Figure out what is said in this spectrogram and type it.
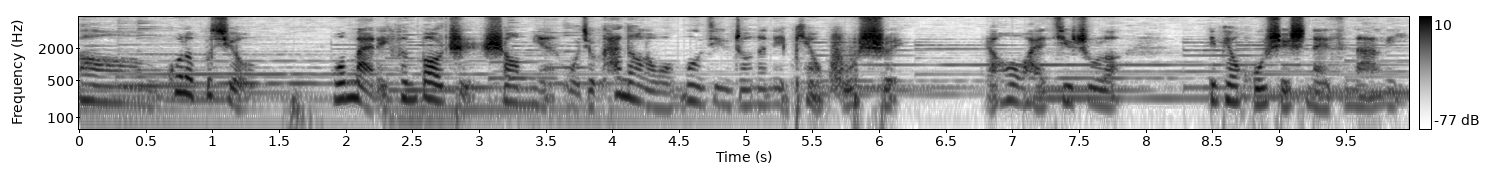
嗯，过了不久。我买了一份报纸，上面我就看到了我梦境中的那片湖水，然后我还记住了那片湖水是来自哪里。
